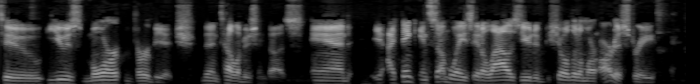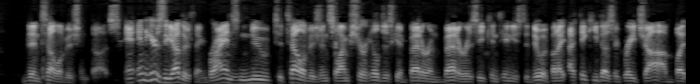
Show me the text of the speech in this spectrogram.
to use more verbiage than television does, and I think in some ways it allows you to show a little more artistry. than television does. And, and, here's the other thing Brian's new to television, so I'm sure he'll just get better and better as he continues to do it. But I, I think he does a great job. But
